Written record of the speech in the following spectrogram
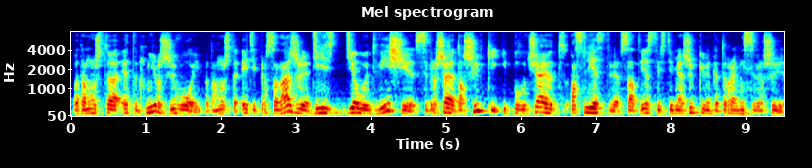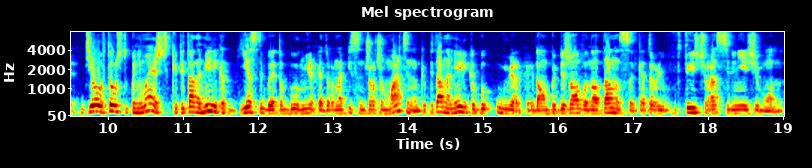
потому что этот мир живой, потому что эти персонажи делают вещи, совершают ошибки и получают последствия в соответствии с теми ошибками, которые они совершили. Дело в том, что, понимаешь, Капитан Америка, если бы это был мир, который написан Джорджем Мартином, Капитан Америка бы умер, когда он побежал бы на Таноса, который в тысячу раз сильнее, чем он.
